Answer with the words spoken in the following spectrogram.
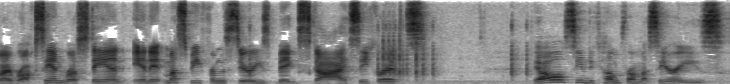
by Roxanne Rustand and it must be from the series Big Sky Secrets. They all seem to come from a series.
